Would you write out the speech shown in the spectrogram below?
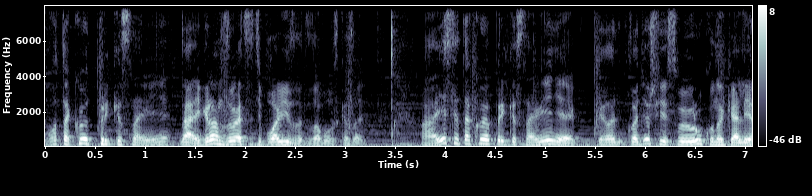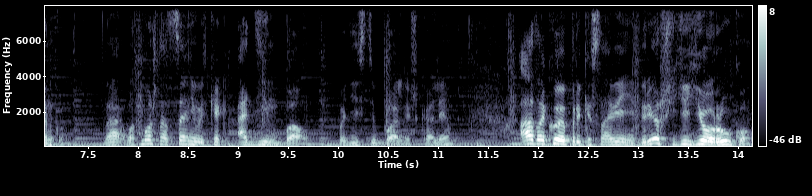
вот такое вот прикосновение... Да, игра называется тепловизор, забыл сказать. А если такое прикосновение, кладешь ей свою руку на коленку, да, вот можно оценивать как один балл по 10-бальной шкале, а такое прикосновение, берешь ее руку,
